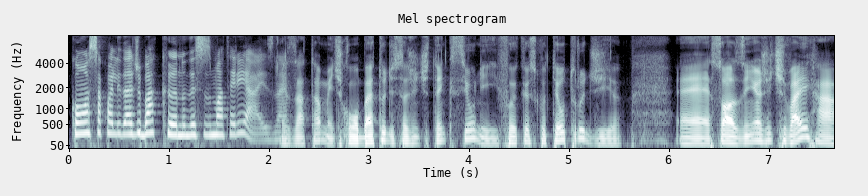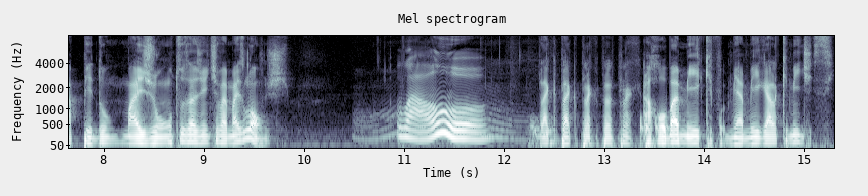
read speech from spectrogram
com essa qualidade bacana desses materiais, né? Exatamente. Como o Beto disse, a gente tem que se unir. Foi o que eu escutei outro dia. É, sozinho a gente vai rápido, mas juntos a gente vai mais longe. Uau! Plac, plac, plac, plac, plac. Arroba Mick, minha amiga, ela que me disse.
